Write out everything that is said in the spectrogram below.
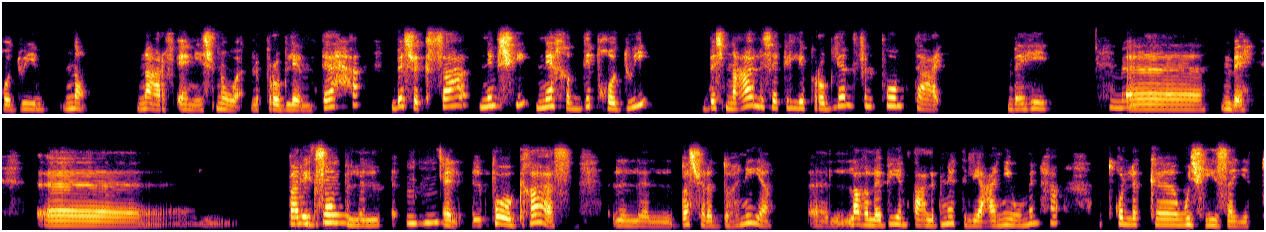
produits non نعرف أني شنو ال problème نتاعها باش comme ça نمشي ناخذ des produits باش نعالج هاك les problèmes في ال peau نتاعي باهي باهي. آه باهي آه par exemple. ال peau grasse البشرة الدهنية الأغلبية نتاع البنات اللي يعانيوا منها تقول لك آه، وجهي زيت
